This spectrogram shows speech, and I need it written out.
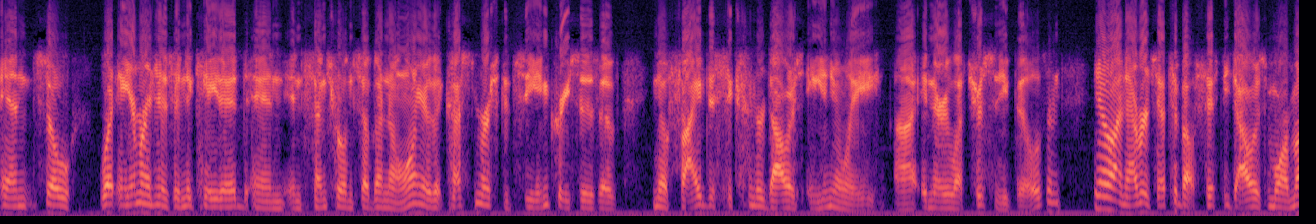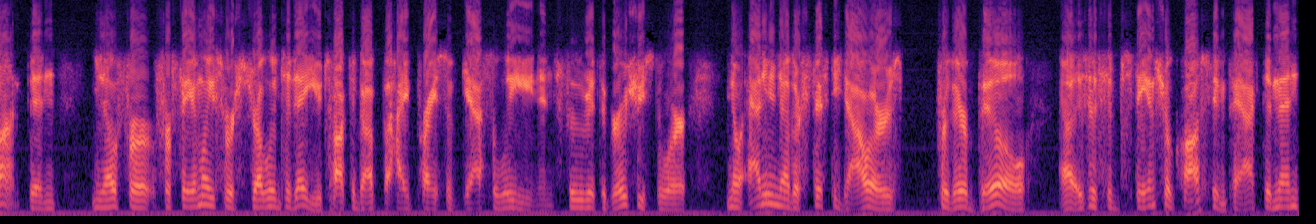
And so what Ameren has indicated in, in central and southern Illinois are that customers could see increases of you know five to six hundred dollars annually uh, in their electricity bills, and you know, on average, that's about fifty dollars more a month. And you know, for for families who are struggling today, you talked about the high price of gasoline and food at the grocery store. You know, adding another fifty dollars for their bill uh, is a substantial cost impact. And then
